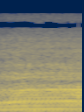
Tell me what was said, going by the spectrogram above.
Yeah.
